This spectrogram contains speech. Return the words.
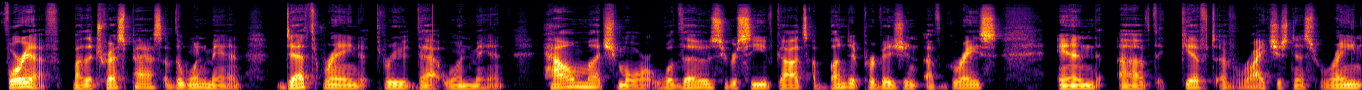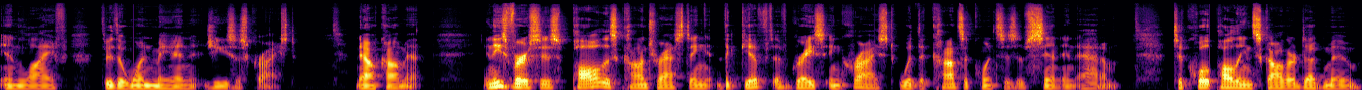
For if, by the trespass of the one man, death reigned through that one man, how much more will those who receive God's abundant provision of grace and of the gift of righteousness reign in life through the one man, Jesus Christ? Now, comment. In these verses, Paul is contrasting the gift of grace in Christ with the consequences of sin in Adam. To quote Pauline scholar Doug Moo,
